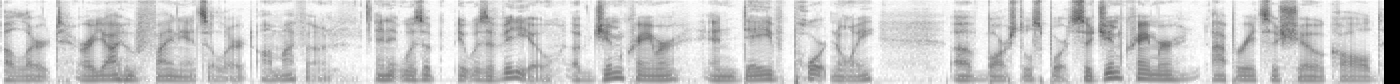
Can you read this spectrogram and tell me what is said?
alert or a Yahoo Finance alert on my phone, and it was a it was a video of Jim Cramer and Dave Portnoy of Barstool Sports. So Jim Cramer operates a show called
